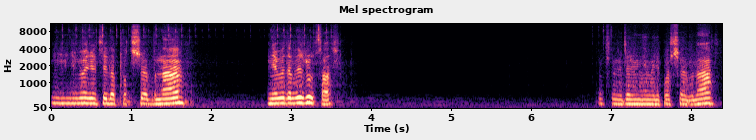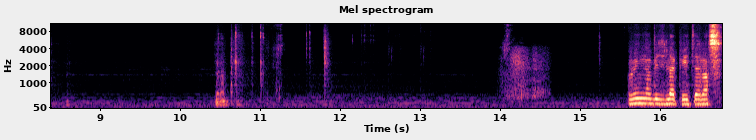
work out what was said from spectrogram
Nie będzie tyle potrzebne. Nie będę wyrzucać. W sumie nie będzie potrzebne. Być lepiej teraz.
